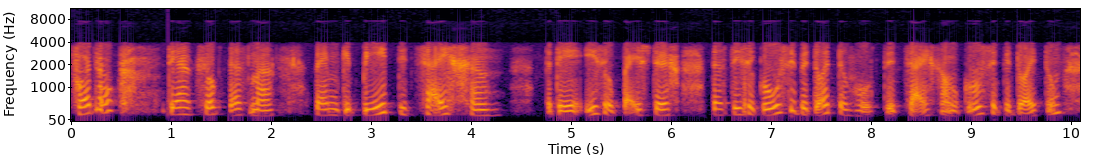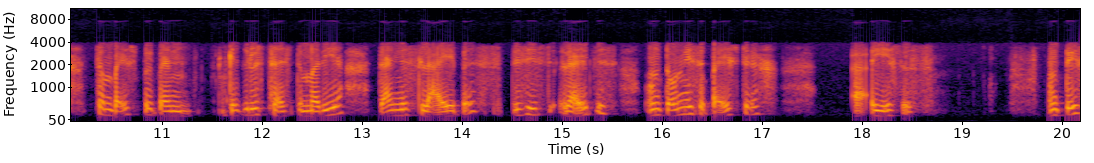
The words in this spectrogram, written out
Vortrag, der hat gesagt, dass man beim Gebet die Zeichen die ISO-Beistrich, dass diese große Bedeutung hat. Die Zeichen haben große Bedeutung. Zum Beispiel beim Gegrüßt heißt Maria, deines Leibes, das ist Leibes, und dann ist ein Beistrich äh, Jesus. Und das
